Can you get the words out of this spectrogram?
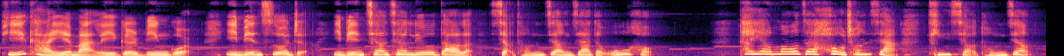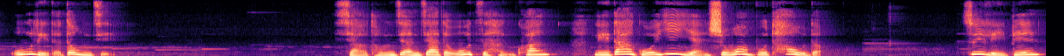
皮卡也买了一根冰棍，一边嗦着，一边悄悄溜到了小铜匠家的屋后。他要猫在后窗下听小铜匠屋里的动静。小铜匠家的屋子很宽，李大国一眼是望不透的。最里边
